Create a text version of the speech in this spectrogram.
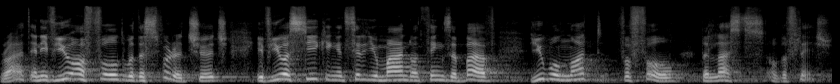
Right? And if you are filled with the Spirit, church, if you are seeking and setting your mind on things above, you will not fulfill the lusts of the flesh.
